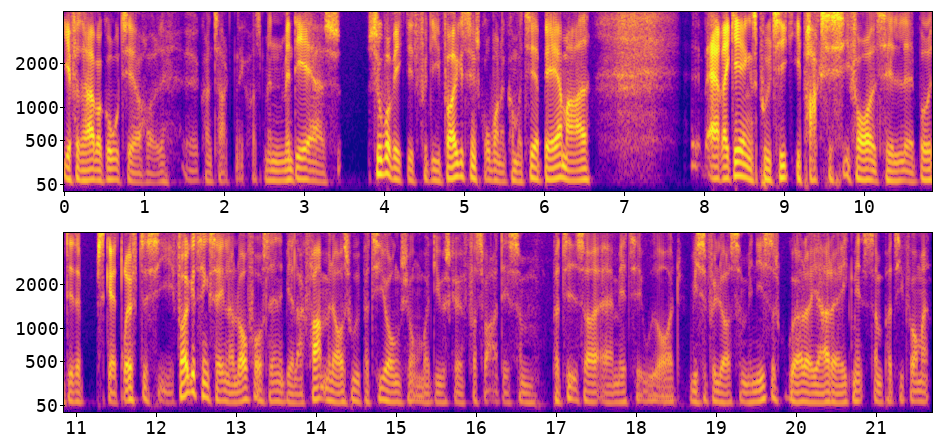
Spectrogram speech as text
i og for sig var god til at holde øh, kontakten. Ikke også? Men, men det er super vigtigt, fordi folketingsgrupperne kommer til at bære meget er regeringens politik i praksis i forhold til øh, både det, der skal drøftes i Folketingssalen, og lovforslagene bliver lagt frem, men også ude i partiorganisationen, hvor de jo skal forsvare det, som partiet så er med til, udover at vi selvfølgelig også som minister skulle gøre det, og jeg er der ikke mindst som partiformand.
